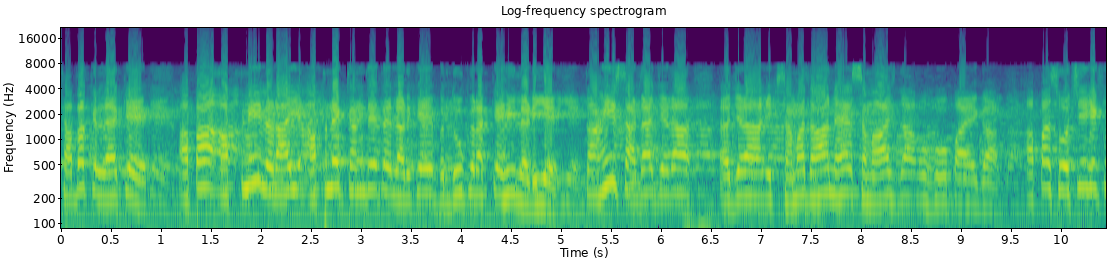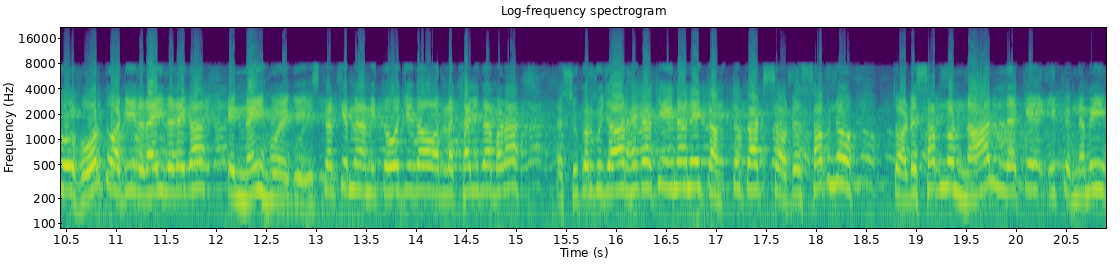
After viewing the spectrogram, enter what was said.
ਸਬਕ ਲੈ ਕੇ ਆਪਾਂ ਆਪਣੀ ਲੜਾਈ ਆਪਣੇ ਕੰਧੇ ਤੇ ਲੜ ਕੇ ਬੰਦੂਕ ਰੱਖ ਕੇ ਹੀ ਲੜੀਏ। ਤਾਂ ਹੀ ਸਾਡਾ ਜਿਹੜਾ ਜਿਹੜਾ ਇੱਕ ਸਮਾਧਾਨ ਹੈ ਸਮਾਜ ਦਾ ਉਹ ਹੋ ਪਾਏਗਾ। ਆਪਾਂ ਸੋਚੀਏ ਕਿ ਕੋਈ ਹੋਰ ਤੁਹਾਡੀ ਲੜਾਈ ਲੜੇਗਾ, ਇਹ ਨਹੀਂ ਹੋਏਗੀ। ਇਸ ਕਰਕੇ ਮੈਂ ਅਮਿਤੋਜ ਜੀ ਦਾ ਔਰ ਲੱਖਾ ਜੀ ਦਾ ਬੜਾ ਸ਼ੁਕਰਗੁਜ਼ਾਰ ਹੈਗਾ ਕਿ ਇਹਨਾਂ ਨੇ ਘੱਟ ਤੋਂ ਘੱਟ ਸਾਡੇ ਸਭ ਨੂੰ ਤੁਹਾਡੇ ਸਭ ਨੂੰ ਨਾਲ ਲੈ ਕੇ ਇੱਕ ਨਵੀਂ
